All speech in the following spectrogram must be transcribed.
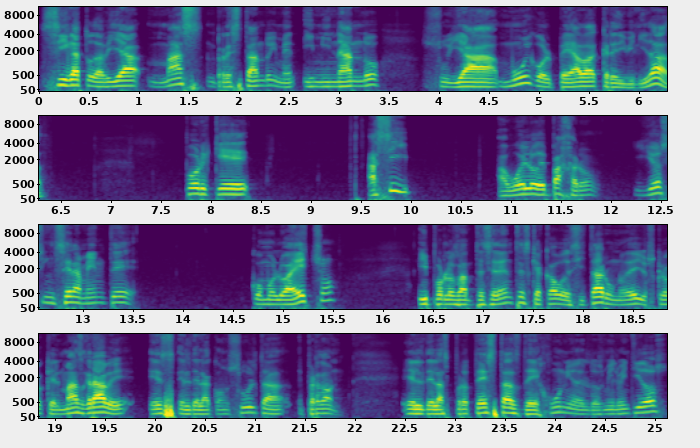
siga todavía más restando y minando su ya muy golpeada credibilidad. Porque así, abuelo de pájaro, yo sinceramente, como lo ha hecho, y por los antecedentes que acabo de citar, uno de ellos creo que el más grave es el de la consulta, perdón, el de las protestas de junio del 2022.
